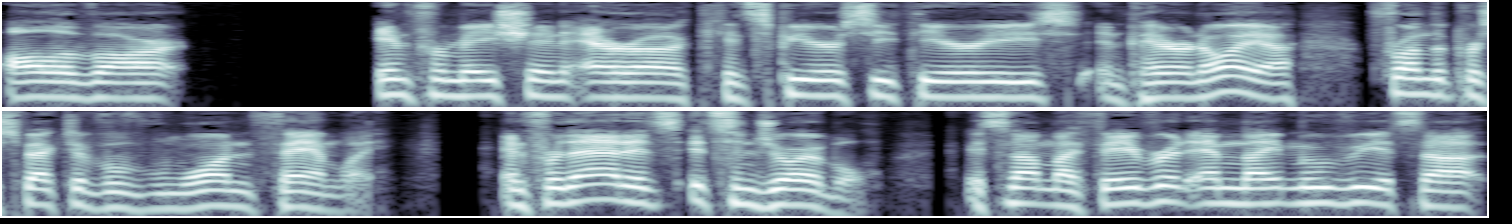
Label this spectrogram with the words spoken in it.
all of our information era conspiracy theories and paranoia from the perspective of one family. And for that it's it's enjoyable. It's not my favorite M Night movie. It's not,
